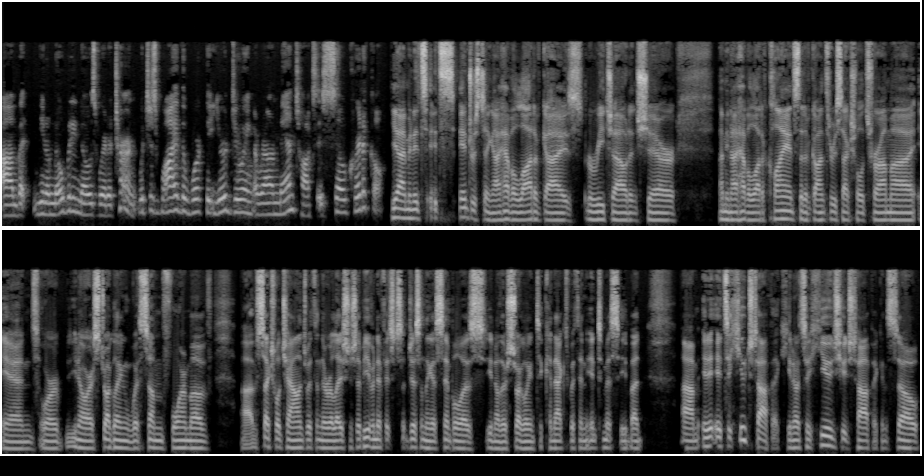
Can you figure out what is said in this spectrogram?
Um, but you know nobody knows where to turn, which is why the work that you're doing around Man Talks is so critical. Yeah, I mean it's it's interesting. I have a lot of guys reach out and share. I mean, I have a lot of clients that have gone through sexual trauma and or you know are struggling with some form of uh, sexual challenge within their relationship, even if it's just something as simple as you know they're struggling to connect with an intimacy. But um, it, it's a huge topic. You know, it's a huge, huge topic, and so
